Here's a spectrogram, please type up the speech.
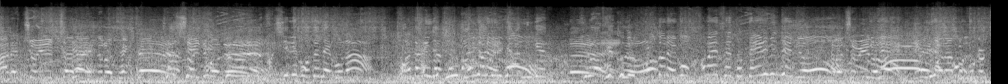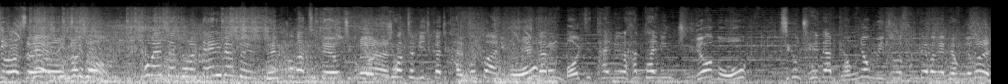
아래쪽 일자 라인으로 탱크 자, 시즈 탱크를 모드. 확실히 걷어내거나 바닥에 더게 네. 필요하겠고요 걷어내고 커맨 센터 때리면 되죠 그렇죠, 위로. 네, 아, 그냥 이번에 커- 공격 들어갔어요. 네, 이쪽에서 그렇죠. 커맨 센터를 때리면 될 것 같은데요 지금 네. 12시 확장기지까지 갈 것도 아니고 일단은 멀티 타이밍을 한 타이밍 줄여도 지금 최대한 병력 위주로 상대방의 병력을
